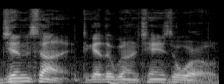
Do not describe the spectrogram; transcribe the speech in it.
Jim and Together we're going to change the world.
